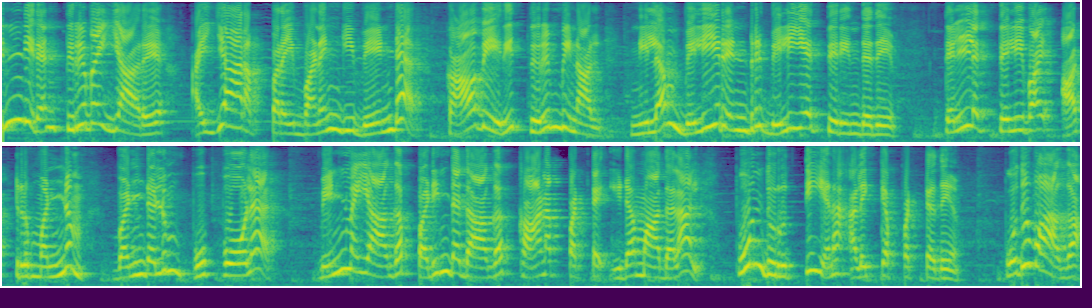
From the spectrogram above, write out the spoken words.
இந்திரன் திருவையாறு ஐயாரப்பரை வணங்கி வேண்ட காவேரி திரும்பினாள். நிலம் வெளிரென்று வெளியே தெரிந்தது. தெள்ளத் தெளிவாய் ஆற்று மண்ணும் வண்டலும் பூ போல வெண்மையாக படிந்ததாக காணப்பட்ட இடமாதலால் பூந்துருத்தி என அழைக்கப்பட்டது. பொதுவாக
